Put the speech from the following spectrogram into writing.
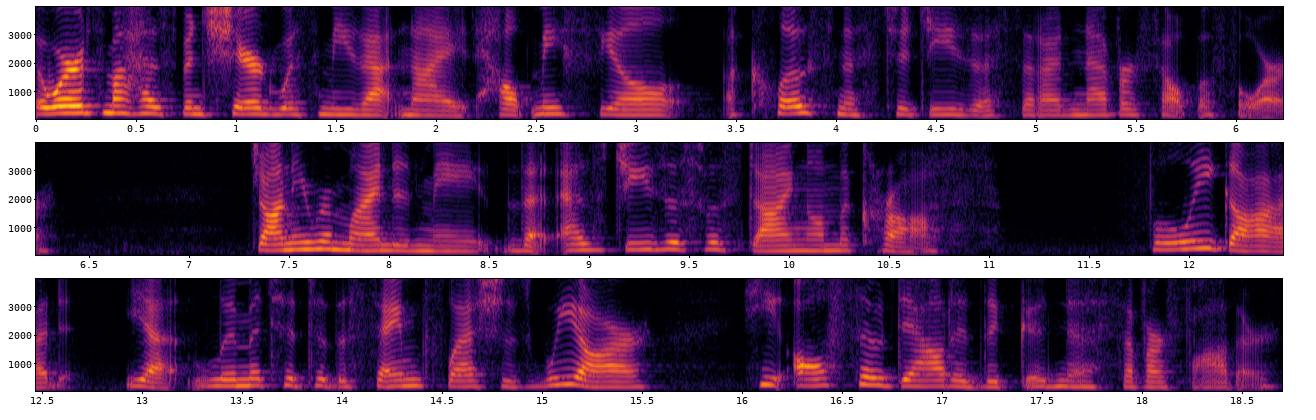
The words my husband shared with me that night helped me feel a closeness to Jesus that I'd never felt before. Johnny reminded me that as Jesus was dying on the cross, fully God, yet limited to the same flesh as we are, he also doubted the goodness of our Father.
